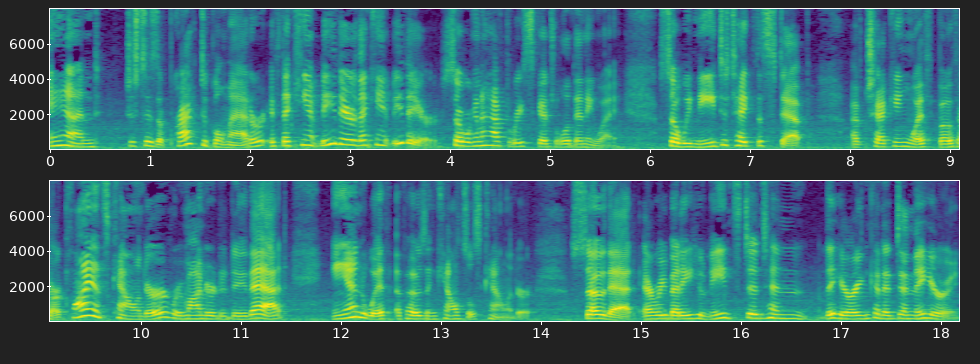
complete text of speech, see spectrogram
And just as a practical matter, if they can't be there, they can't be there. So we're going to have to reschedule it anyway. So we need to take the step of checking with both our client's calendar, reminder to do that, and with opposing counsel's calendar so that everybody who needs to attend the hearing can attend the hearing.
